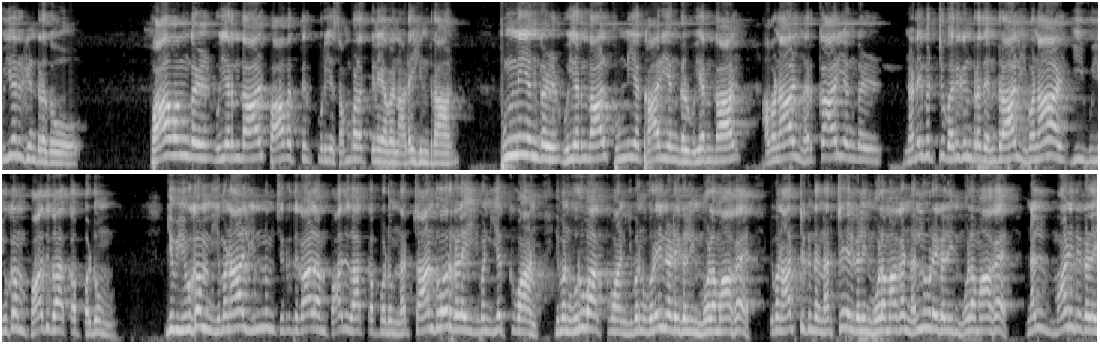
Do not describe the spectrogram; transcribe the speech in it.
உயர்கின்றதோ பாவங்கள் உயர்ந்தால் பாவத்திற்குரிய சம்பளத்தினை அவன் அடைகின்றான். புண்ணியங்கள் உயர்ந்தால் புண்ணிய காரியங்கள் உயர்ந்தால் அவனால் நற்காரியங்கள் நடைபெற்று வருகின்றதென்றால் இவனால் இவ்யுகம் பாதுகாக்கப்படும். இவ்யுகம் இவனால் இன்னும் சிறிது காலம் பாதுகாக்கப்படும். நற்சான்றோர்களை இவன் இயக்குவான் இவன் உருவாக்குவான் இவன் உரைநடைகளின் மூலமாக இவன் ஆற்றுகின்ற நற்செயல்களின் மூலமாக நல்லுரைகளின் மூலமாக நல் மாநிலங்களை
